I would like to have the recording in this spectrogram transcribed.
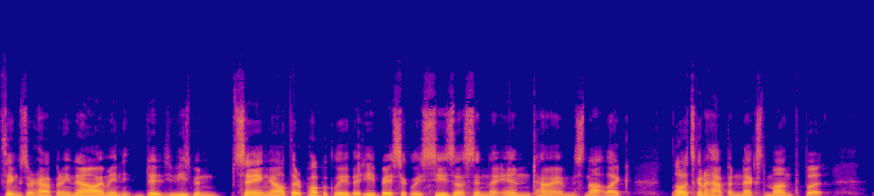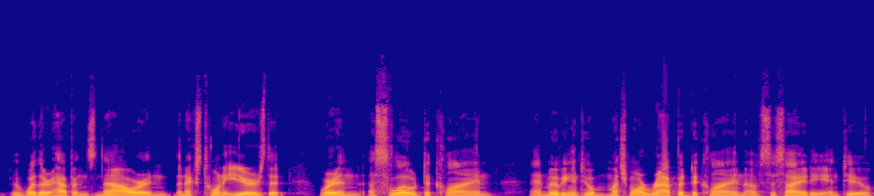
things are happening now. I mean, he's been saying out there publicly that he basically sees us in the end times, not like oh it's going to happen next month, but whether it happens now or in the next 20 years, that we're in a slow decline and moving into a much more rapid decline of society into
